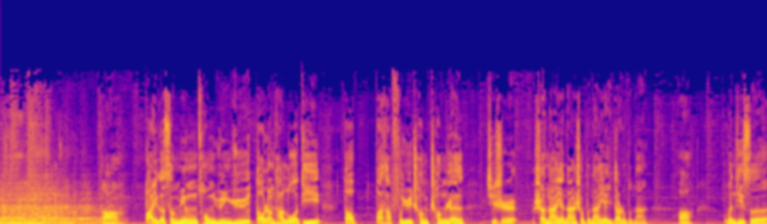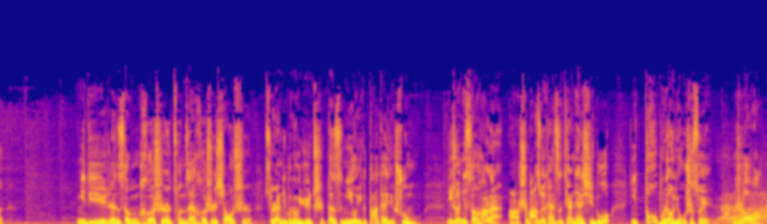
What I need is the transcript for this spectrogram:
啊。把一个生命从孕育到让它落地，到把它抚育成成人，其实说难也难，说不难也一点都不难啊。问题是，你的人生何时存在，何时消失，虽然你不能预知，但是你有一个大概的数目。你说你生下来啊，十八岁开始天天吸毒，你到不了六十岁，你知道吧？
